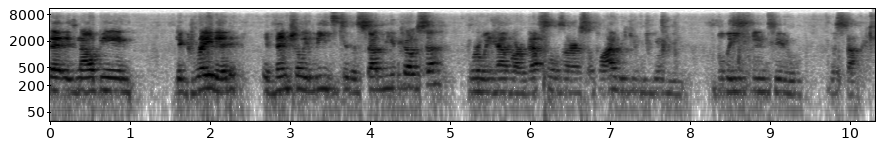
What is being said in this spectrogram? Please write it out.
that is now being degraded eventually leads to the submucosa, where we have our vessels and our supply, we can begin to bleed into the stomach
